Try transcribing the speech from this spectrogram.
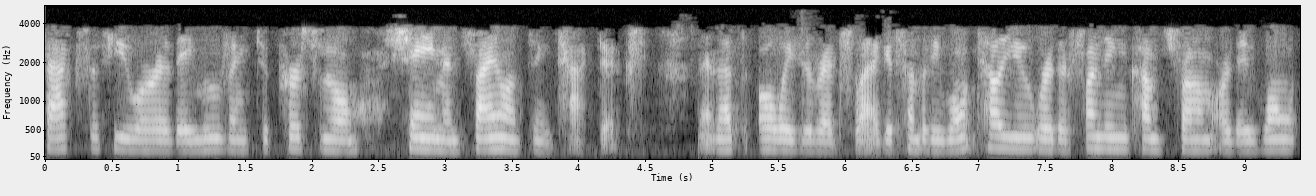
facts with you or are they moving to personal shame and silencing tactics? And that's always a red flag. If somebody won't tell you where their funding comes from or they won't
